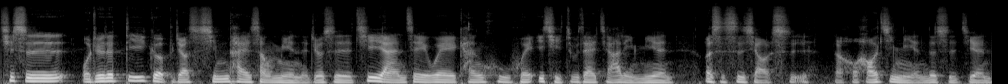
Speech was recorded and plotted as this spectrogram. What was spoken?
其实我觉得第一个比较是心态上面的，就是既然这一位看护会一起住在家里面二十四小时，然后好几年的时间。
